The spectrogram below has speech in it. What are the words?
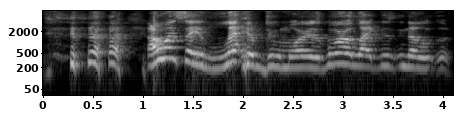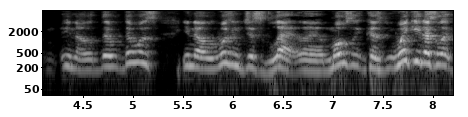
I wouldn't say let him do more. It's more like this, you know, you know, there, there was, you know, it wasn't just let uh, mostly because Winky doesn't like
